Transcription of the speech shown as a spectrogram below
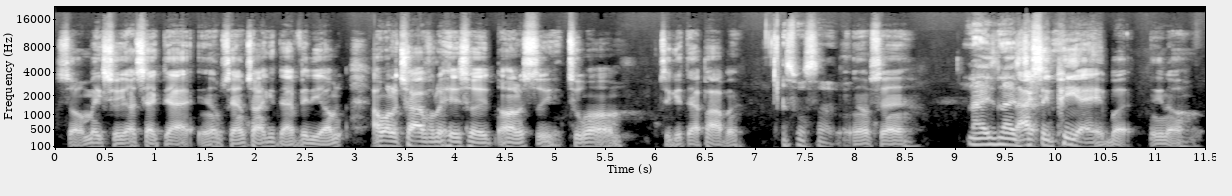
So make sure y'all check that. You know what I'm saying? I'm trying to get that video. I'm, I want to travel to his hood, honestly, to um to get that popping. That's what's up. You know what I'm saying? Nice, nice. Actually PA, but you know,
